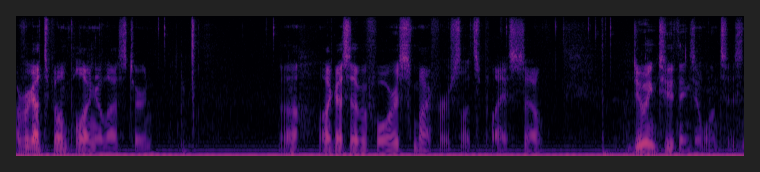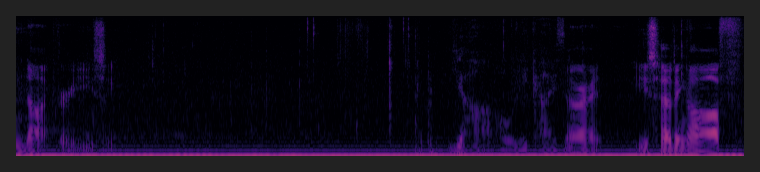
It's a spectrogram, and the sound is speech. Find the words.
I forgot to build Palanga last turn. Uh, like I said before, it's my first Let's Play, so doing two things at once is not very easy. Yeah, holy Kaiser. Alright, he's heading off.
